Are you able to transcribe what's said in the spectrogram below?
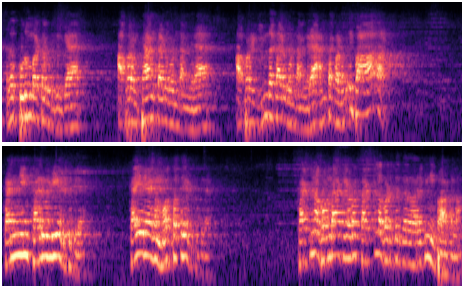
அதாவது குடும்ப அட்டை கொடுத்துருக்க. அப்புறம் பேன் கார்டு கொண்டாங்கிற. அப்புறம் இந்த கார்டு கொண்டாங்கிற. அந்த கார்டு இப்ப ஆதார். கண்ணின் கருவிலியே எடுத்துக்கிறேன். கைரேகம் மொத்தத்தையும் எடுத்துக்கிறேன். கட்டின கொண்டாட்டியோட கட்டில படுத்துக்கிற வரைக்கும் நீ பார்க்கலாம்.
